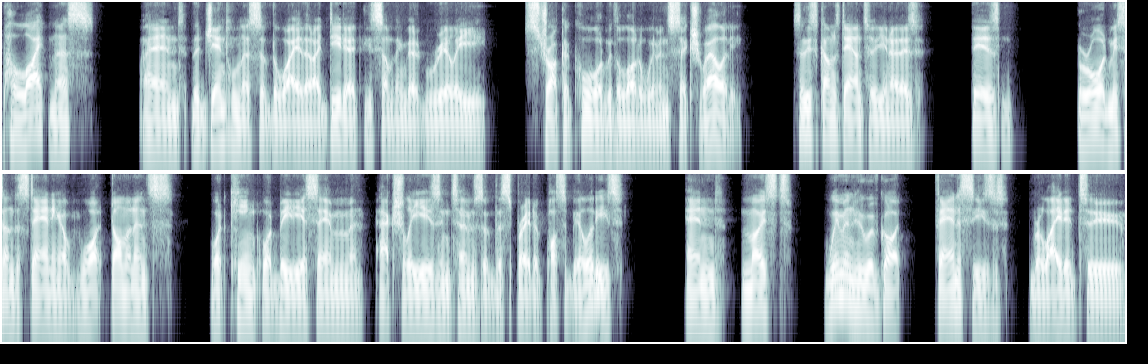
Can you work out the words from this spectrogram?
politeness and the gentleness of the way that I did it is something that really struck a chord with a lot of women's sexuality. So this comes down to, you know, there's there's broad misunderstanding of what dominance, what kink, what BDSM actually is in terms of the spread of possibilities. And most women who have got fantasies related to,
